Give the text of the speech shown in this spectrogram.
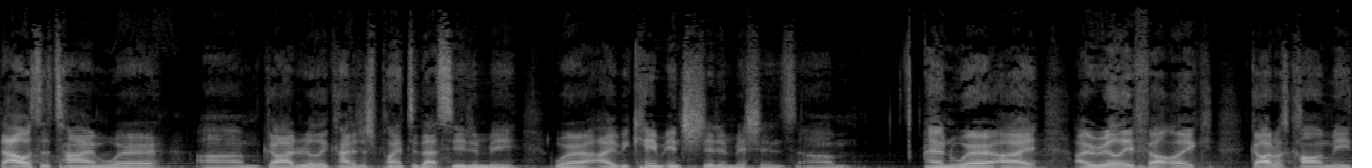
that was the time where um, God really kind of just planted that seed in me where I became interested in missions. Um, and where I, I really felt like God was calling me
